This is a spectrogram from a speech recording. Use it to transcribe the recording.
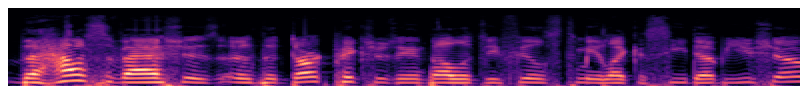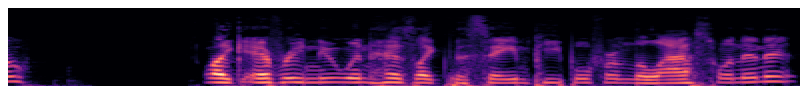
the House of Ashes or the Dark Pictures anthology feels to me like a CW show. Like every new one has like the same people from the last one in it.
